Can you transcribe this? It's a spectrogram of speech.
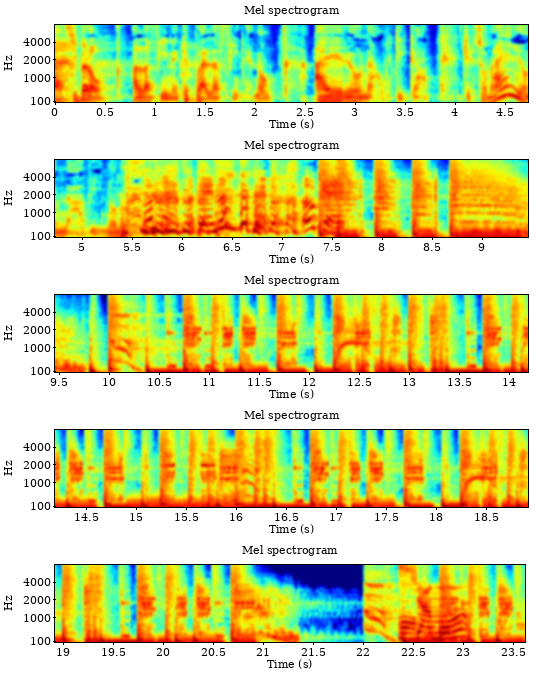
ragazzi, però, alla fine, che poi alla fine, no? Aeronautica. Cioè, sono aeronavi, non... Ok, ok, no? ok. Siamo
